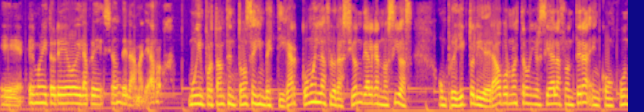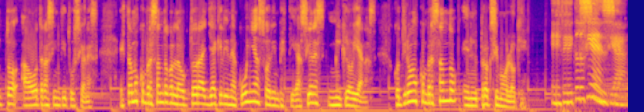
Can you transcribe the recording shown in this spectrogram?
eh, el monitoreo y la predicción de la marea roja. Muy importante entonces investigar cómo es la floración de algas nocivas, un proyecto liderado por nuestra Universidad de la Frontera en conjunto a otras instituciones. Estamos conversando con la doctora Jacqueline Acuña sobre investigaciones microbianas. Continuamos conversando en el próximo bloque. Efecto Ciencia.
